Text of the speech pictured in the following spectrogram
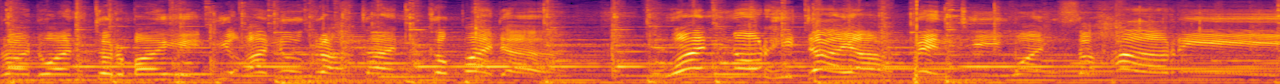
graduan terbaik dianugerahkan kepada Wan Nur Hidayah binti Wan Zahari.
